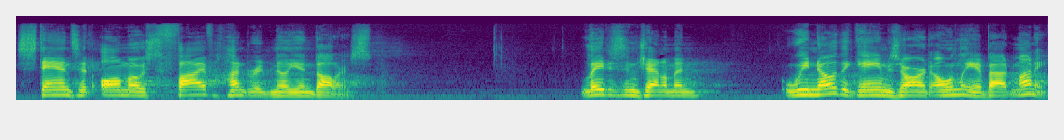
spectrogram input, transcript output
stands at almost $500 million. Ladies and gentlemen, we know the Games aren't only about money.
